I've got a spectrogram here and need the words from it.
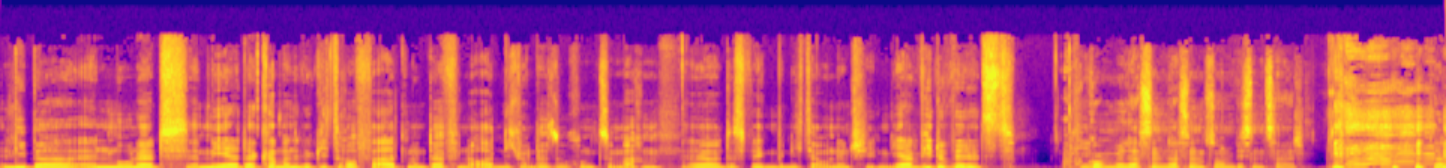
lieber einen Monat mehr, da kann man wirklich drauf warten und dafür eine ordentliche Untersuchung zu machen. Äh, deswegen bin ich da unentschieden. Ja, wie du willst. Ach komm, wir lassen, lassen uns noch ein bisschen Zeit. Dann,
